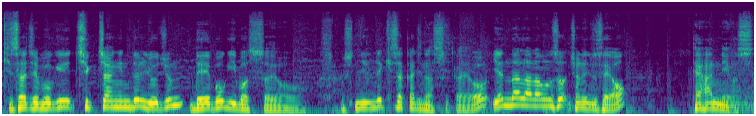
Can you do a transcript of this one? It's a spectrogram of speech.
기사 제목이 직장인들 요즘 내복 입었어요. 무슨 일인데 기사까지 났을까요? 옛날 아나운서 전해주세요. 대한뉴스.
